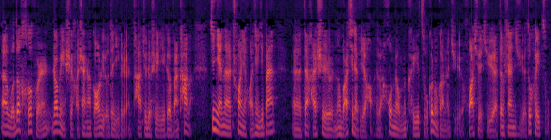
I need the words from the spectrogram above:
呃，我的合伙人 Robin 是很擅长搞旅游的一个人，他绝对是一个玩咖的。今年呢，创业环境一般，呃，但还是能玩起来比较好，对吧？后面我们可以组各种各样的局，滑雪局、登山局都可以组。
